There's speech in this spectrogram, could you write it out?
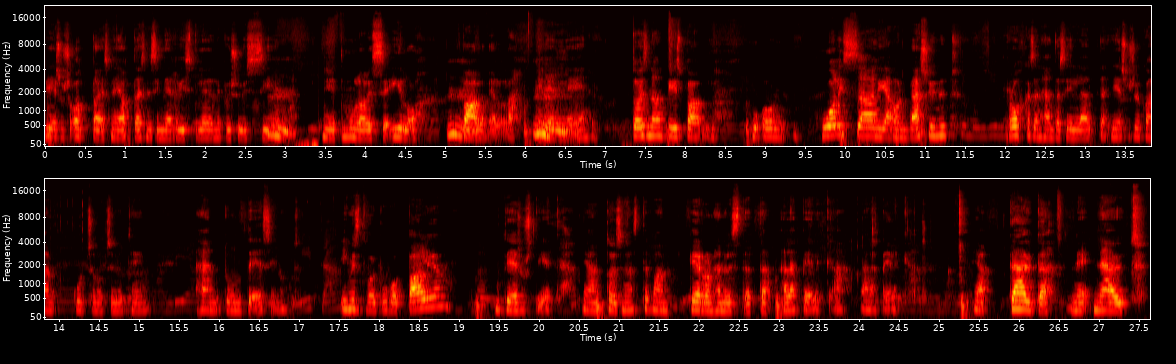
Jeesus ottaisi ne ja ottaisi ne sinne ristille ja ne pysyisi siellä. Mm. Niin, että mulla olisi se ilo mm. palvella edelleen. Mm. Toisinaan piispa on huolissaan ja on väsynyt. Rohkaisen häntä sillä, että Jeesus, joka on kutsunut sinut, niin hän tuntee sinut. Ihmiset voi puhua paljon, mutta Jeesus tietää. Ja toisinaan sitten vaan kerron hänelle sitä, että älä pelkää, älä pelkää. Ja täytä ne näyt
